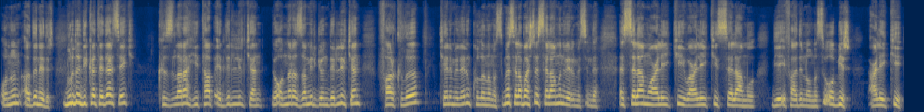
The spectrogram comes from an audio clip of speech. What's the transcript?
onun adı nedir? Burada dikkat edersek kızlara hitap edilirken ve onlara zamir gönderilirken farklı kelimelerin kullanılması. Mesela başta selamın verilmesinde Esselamu aleyki ve aleyki selamu diye ifadenin olması o bir. Aleyki.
